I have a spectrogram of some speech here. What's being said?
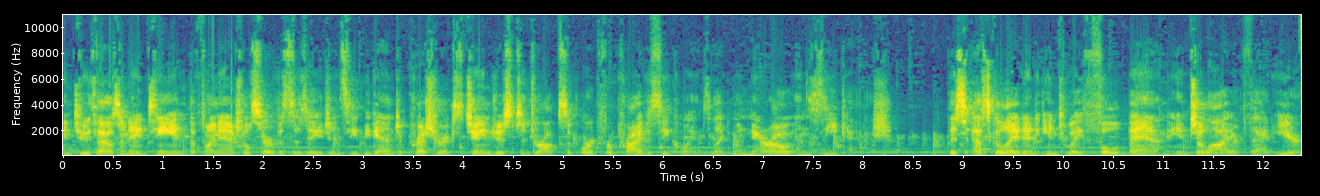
In 2018, the Financial Services Agency began to pressure exchanges to drop support for privacy coins like Monero and Zcash. This escalated into a full ban in July of that year,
